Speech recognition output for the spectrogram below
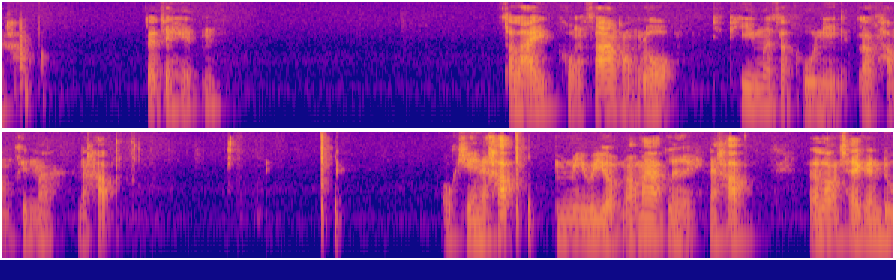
นะครับ ก็จะเห็น สไลด์โครงสร้างของโลกที่เมื่อสักครู่นี้เราทำขึ้นมานะครับโอเคนะครับมันมีประโยชน์มาก ๆ เลยนะครับ แล้วลองใช้กันดู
